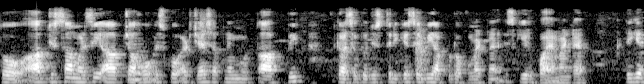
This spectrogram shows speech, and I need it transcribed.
तो आप जिस मर्ज़ी आप चाहो हम्म। इसको एडजस्ट अपने मुताबिक कर सकते हो जिस तरीके से भी आपको डॉक्यूमेंट में इसकी रिक्वायरमेंट है। ठीक है?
